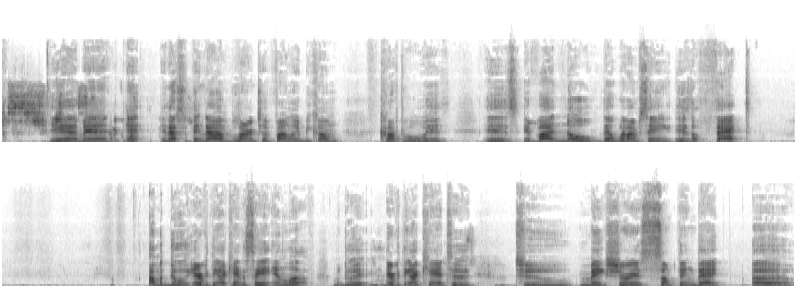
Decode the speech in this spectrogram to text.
Yeah, it. man. Gotta And, and that's the thing that I've learned to finally become comfortable with is if I know that what I'm saying is a fact, I'm gonna do everything I can to say it in love. I'm gonna do it everything I can to to make sure it's something that uh,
